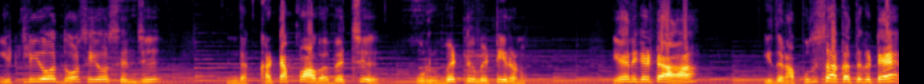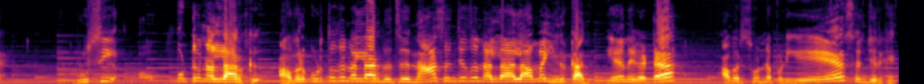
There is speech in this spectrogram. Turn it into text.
இட்லியோ தோசையோ செஞ்சு இந்த கட்டப்பாவை வச்சு ஒரு வெட்டு வெட்டிடணும். ஏன்னு கேட்டால் இதை நான் புதுசாக கற்றுக்கிட்டேன் ருசி அவ்வளோ நல்லா இருக்கு. அவர் கொடுத்தது நல்லா இருந்துச்சு. நான் செஞ்சதும் நல்லா இல்லாமல் இருக்காது. ஏன்னு கேட்டால் அவர் சொன்னபடியே செஞ்சுருக்கேன்.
